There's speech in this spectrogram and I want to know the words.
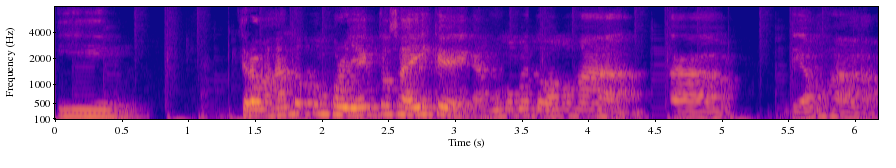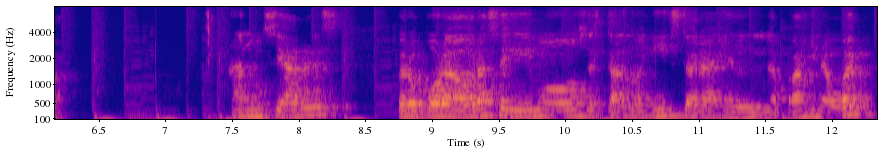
Y trabajando con proyectos ahí que en algún momento vamos a, a, digamos, a anunciarles, pero por ahora seguimos estando en Instagram, en la página web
